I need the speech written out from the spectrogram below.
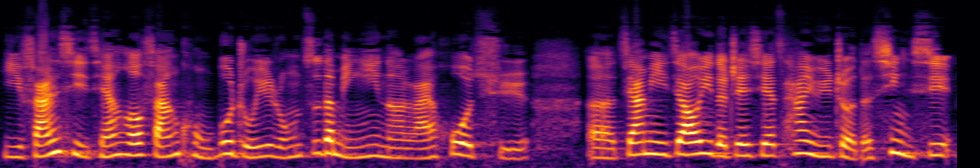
以反洗钱和反恐怖主义融资的名义呢，来获取呃加密交易的这些参与者的信息。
